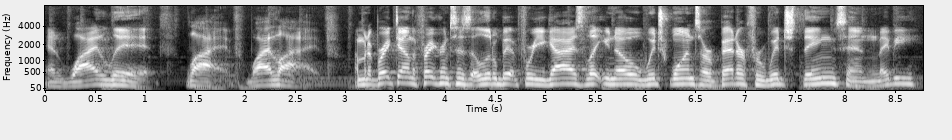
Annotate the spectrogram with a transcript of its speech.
and Why Live? Live. Why Live? I'm gonna break down the fragrances a little bit for you guys, let you know which ones are better for which things, and maybe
